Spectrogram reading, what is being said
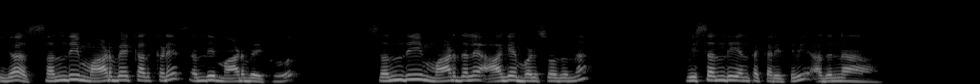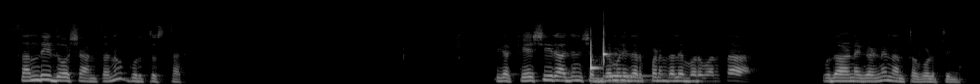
ಈಗ ಸಂಧಿ ಮಾಡಬೇಕಾದ ಕಡೆ ಸಂಧಿ ಮಾಡಬೇಕು. ಸಂಧಿ ಮಾಡ್ದಲೆ ಹಾಗೆ ಬಳಸೋದನ್ನ ವಿಸಂಧಿ ಅಂತ ಕರಿತೀವಿ. ಅದನ್ನ ಸಂಧಿ ದೋಷ ಅಂತಾನು ಗುರುತಿಸ್ತಾರೆ. ಈಗ ಕೇಶಿರಾಜನ್ ಶಬ್ದಮಣಿ ದರ್ಪಣದಲ್ಲೇ ಬರುವಂತ ಉದಾಹರಣೆಗಳನ್ನೇ ನಾನು ತಗೊಳ್ತೀನಿ.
